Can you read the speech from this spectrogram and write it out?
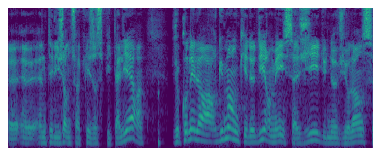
Euh, intelligente sur la crise hospitalière. Je connais leur argument qui est de dire mais il s'agit d'une violence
